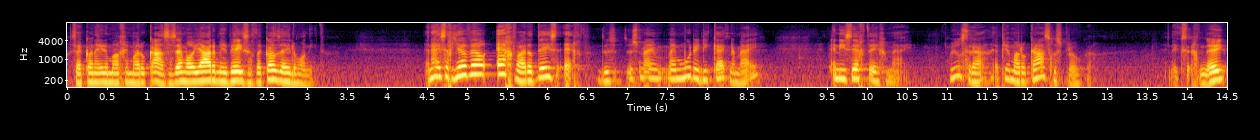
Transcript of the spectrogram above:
zij kan helemaal geen Marokkaans. Ze zijn wel jaren mee bezig, dat kan ze helemaal niet. En hij zegt, jawel, echt waar, dat deze echt. Dus, dus mijn, mijn moeder die kijkt naar mij en die zegt tegen mij, Wilsra, heb je Marokkaans gesproken? En ik zeg, nee,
